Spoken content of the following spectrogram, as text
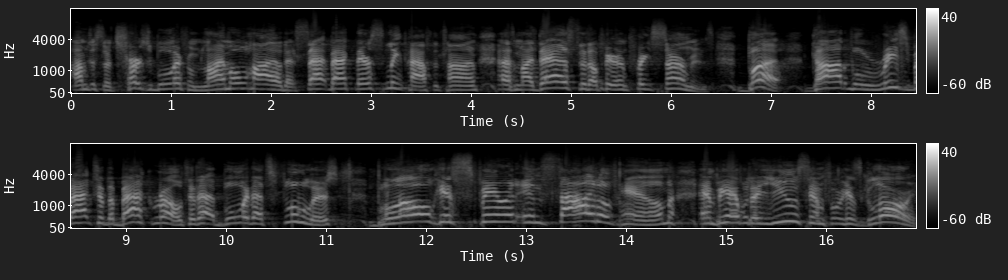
I'm just a church boy from Lima, Ohio that sat back there asleep half the time as my dad stood up here and preached sermons. But God will reach back to the back row to that boy that's foolish, blow his spirit inside of him, and be able to use him him for his glory.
